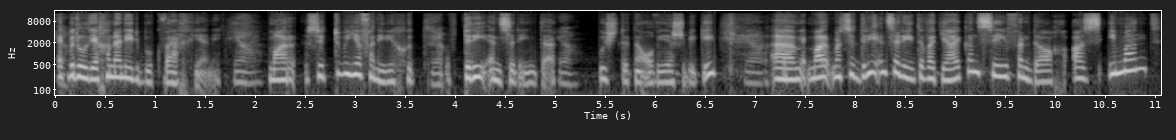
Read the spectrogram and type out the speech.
Ek ja. bedoel jy gaan nou nie die boek weggee nie. Ja. Maar so twee van hierdie goed ja. of drie insidente. Ja push dit nou alweer so 'n bietjie. Ja. Ehm um, maar maar so drie insidente wat jy kan sê vandag as iemand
